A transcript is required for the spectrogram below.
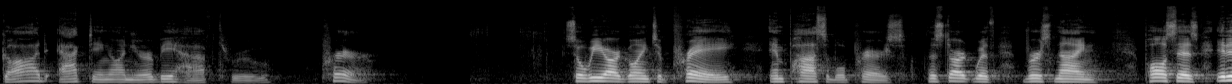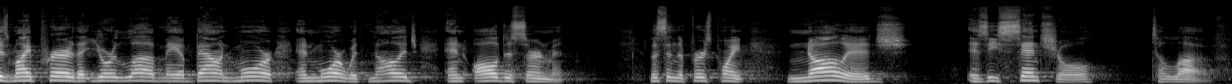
God acting on your behalf through prayer. So we are going to pray impossible prayers. Let's start with verse 9. Paul says, It is my prayer that your love may abound more and more with knowledge and all discernment. Listen, the first point knowledge is essential to love.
